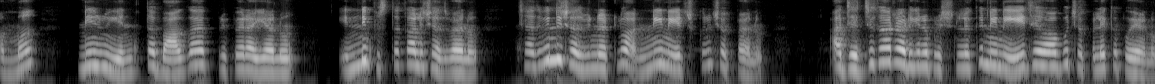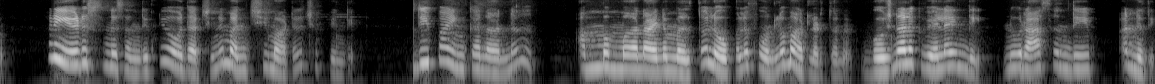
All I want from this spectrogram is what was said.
అమ్మ నేను ఎంత బాగా ప్రిపేర్ అయ్యాను? ఎన్ని పుస్తకాలు చదివాను? చదివింది చదివినట్లు అన్నీ నేర్చుకుని చెప్పాను. ఆ జడ్జి గారు అడిగిన ప్రశ్నలకు నేను ఏ జవాబు చెప్పలేకపోయాను అని ఏడుస్తున్న సందీప్ని ఓదార్చింది మంచి మాటలు చెప్పింది. దీప ఇంకా నాన్న అమ్మమ్మ నాయనమ్మలతో లోపల ఫోన్లో మాట్లాడుతున్నాడు. భోజనాలకు వేలైంది. నువ్వు రా సందీప్ అన్నది.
